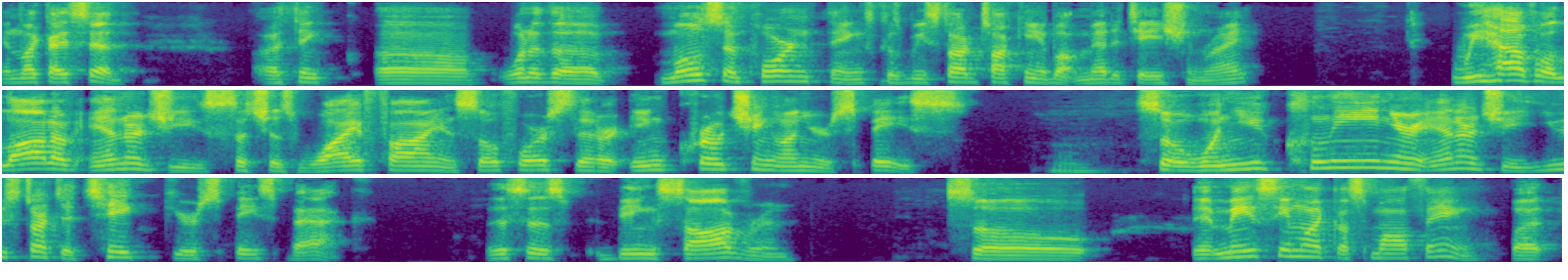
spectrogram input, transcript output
And like I said, I think uh, one of the most important things, because we started talking about meditation, right? we have a lot of energies such as Wi-Fi and so forth that are encroaching on your space. Mm. So when you clean your energy, you start to take your space back. This is being sovereign. So it may seem like a small thing, but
